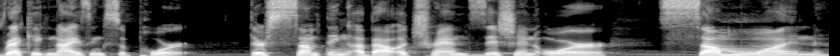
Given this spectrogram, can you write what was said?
recognizing support. There's something about a transition or someone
